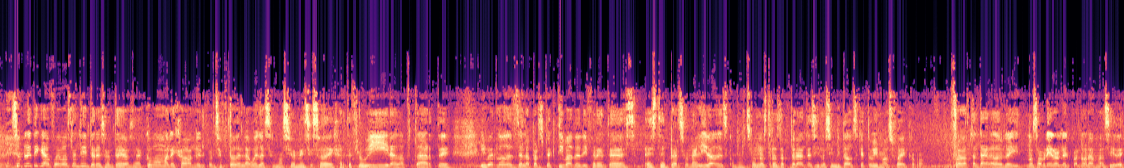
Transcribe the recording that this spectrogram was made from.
Su plática fue bastante interesante, o sea, cómo manejaban el concepto del agua y las emociones, eso de dejarte fluir, adaptarte y verlo desde la perspectiva de diferentes este, personalidades, como son nuestros doctorantes y los invitados que tuvimos, fue como, fue bastante agradable y nos abrieron el panorama así de,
